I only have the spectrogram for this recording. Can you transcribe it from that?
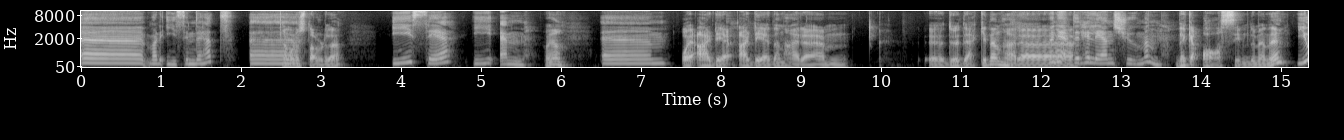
Eh, var det Isim det het? Ja, Eh, Hvordan staver du det? I-C-I-M. Å ja. Um, Og er det, er det den herre Du, det er ikke den herre hun heter Helene Schumann. Det er ikke Asim du mener? Jo,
